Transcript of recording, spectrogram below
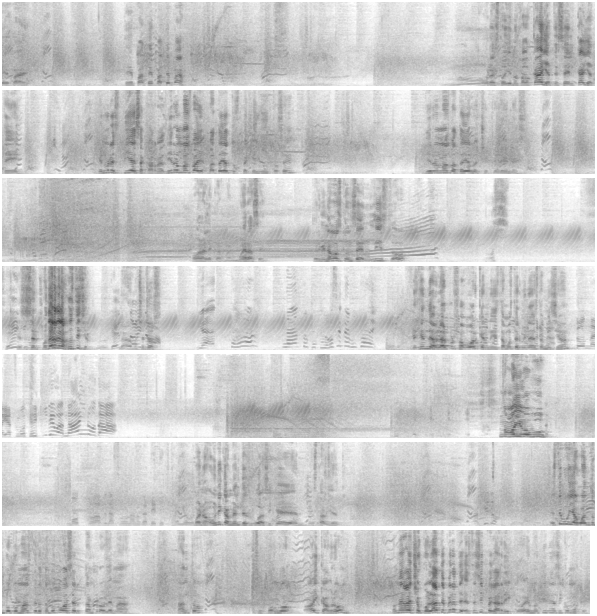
Eh. Tepa, tepa, tepa. Ahora estoy enojado. Cállate, Cell, cállate. Que no eres pieza, carnal. Dieron más batalla a tus pequeñitos, ¿eh? Dieron más batalla a los chiquilines. Órale, carnal, muérase. Terminamos con Cell, listo. Ese es el poder de la justicia. Claro, muchachos. Dejen de hablar, por favor, que necesitamos terminar esta misión. No, llegó Bu. Bueno, únicamente es Bu, así que está bien. Este Bu aguanta un poco más, pero tampoco va a ser tan problema tanto. Supongo. ¡Ay, cabrón! No me haga chocolate, espérate. Este sí pega rico, ¿eh? No tiene así como que...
